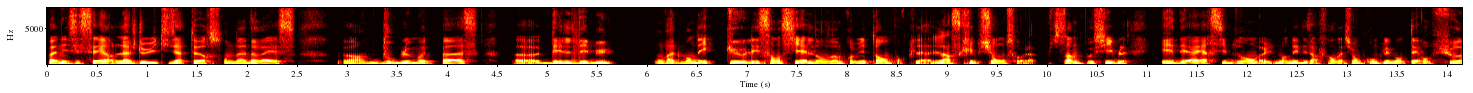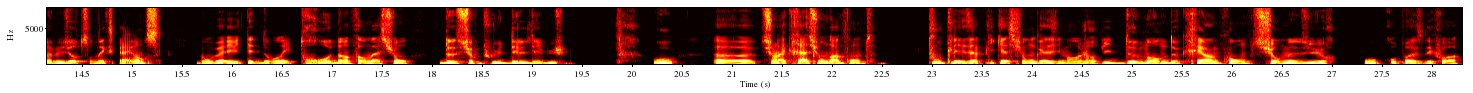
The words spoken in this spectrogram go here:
pas nécessaires, l'âge de l'utilisateur, son adresse, euh, un double mot de passe. Euh, dès le début, on va demander que l'essentiel dans un premier temps pour que l'inscription soit la plus simple possible. Et derrière, si besoin, on va lui demander des informations complémentaires au fur et à mesure de son expérience on va éviter de demander trop d'informations de surplus dès le début. Ou euh, sur la création d'un compte. Toutes les applications quasiment aujourd'hui demandent de créer un compte sur mesure ou propose des fois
